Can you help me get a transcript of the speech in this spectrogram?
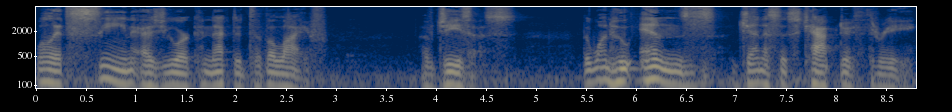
Well, it's seen as you are connected to the life of Jesus, the one who ends Genesis chapter 3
